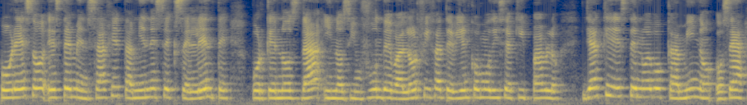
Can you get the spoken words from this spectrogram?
Por eso este mensaje también es excelente porque nos da y nos infunde valor. Fíjate bien cómo dice aquí Pablo, ya que este nuevo camino, o sea,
